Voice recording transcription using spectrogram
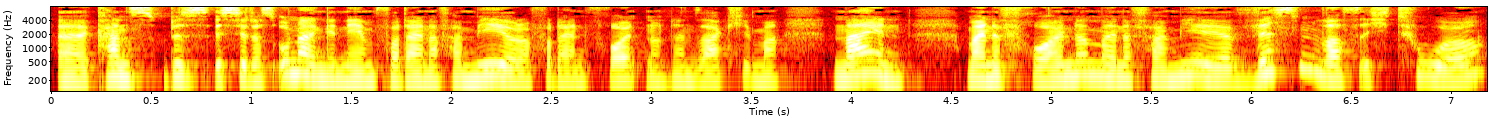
Äh, kannst, bist, ist dir das unangenehm vor deiner Familie oder vor deinen Freunden? Und dann sage ich immer, nein, meine Freunde, meine Familie wissen, was ich tue.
